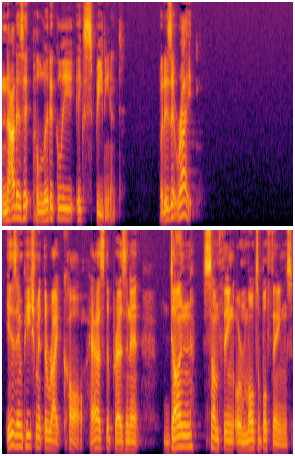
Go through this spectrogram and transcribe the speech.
not is it politically expedient, but is it right? Is impeachment the right call? Has the president done something or multiple things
